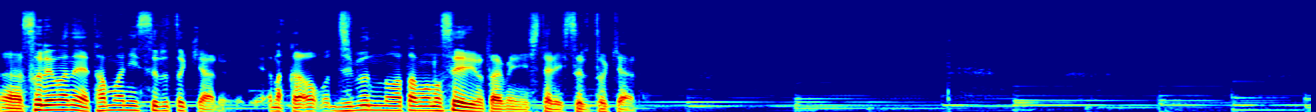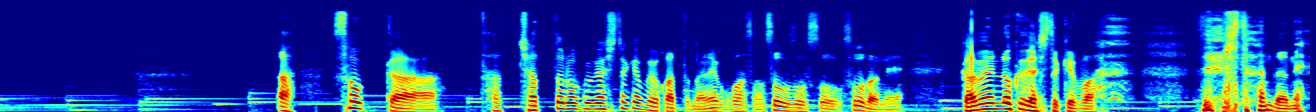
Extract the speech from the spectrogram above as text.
あそれはね、たまにするときある。なんか自分の頭の整理のためにしたりするときある。あ、そっか。チャット録画しとけばよかったんだね、コハさん。そうそうそう。そうだね。画面録画しとけば できたんだね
